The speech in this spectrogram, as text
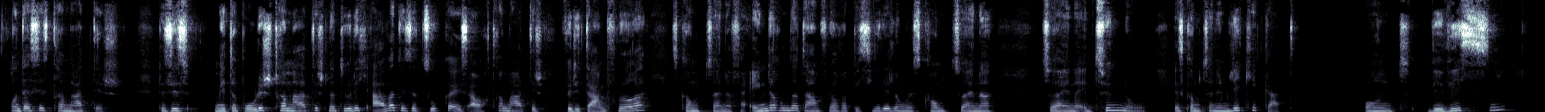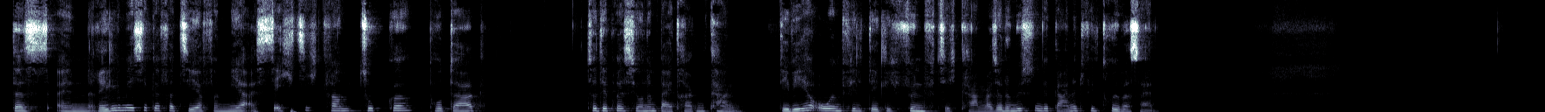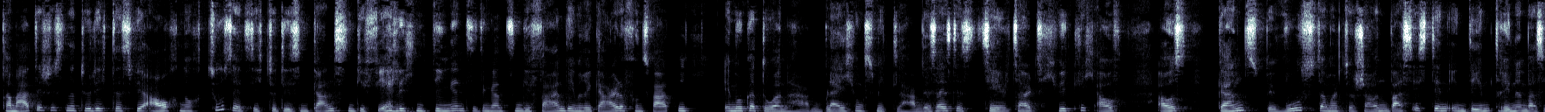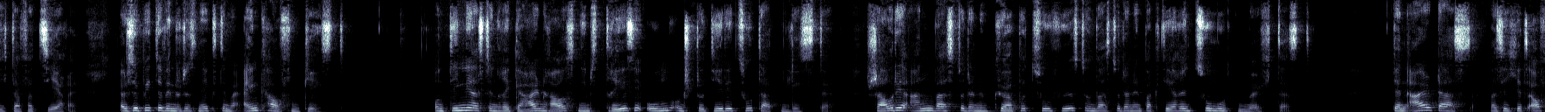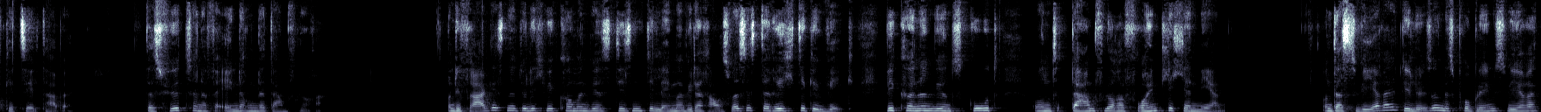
Und das ist dramatisch. Das ist metabolisch dramatisch natürlich, aber dieser Zucker ist auch dramatisch für die Darmflora. Es kommt zu einer Veränderung der Darmflora-Besiedelung, es kommt zu einer, zu einer Entzündung, es kommt zu einem Leaky Gut. Und wir wissen, dass ein regelmäßiger Verzehr von mehr als 60 Gramm Zucker pro Tag zu Depressionen beitragen kann. Die WHO empfiehlt täglich 50 Gramm, also da müssen wir gar nicht viel drüber sein. Dramatisch ist natürlich, dass wir auch noch zusätzlich zu diesen ganzen gefährlichen Dingen, zu den ganzen Gefahren, die im Regal auf uns warten, Emulgatoren haben, Bleichungsmittel haben. Das heißt, es zählt, zahlt sich wirklich auf, aus, ganz bewusst einmal zu schauen, was ist denn in dem drinnen, was ich da verzehre. Also bitte, wenn du das nächste Mal einkaufen gehst und Dinge aus den Regalen rausnimmst, dreh sie um und studier die Zutatenliste. Schau dir an, was du deinem Körper zuführst und was du deinen Bakterien zumuten möchtest. Denn all das, was ich jetzt aufgezählt habe, das führt zu einer Veränderung der Darmflora. Und die Frage ist natürlich, wie kommen wir aus diesem Dilemma wieder raus? Was ist der richtige Weg? Wie können wir uns gut und Darmflora freundlich ernähren? Und das wäre, die Lösung des Problems wäre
